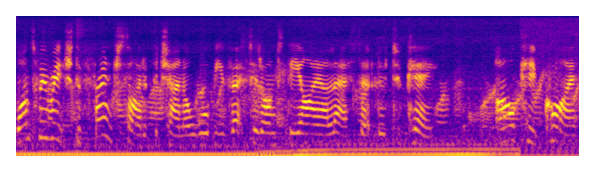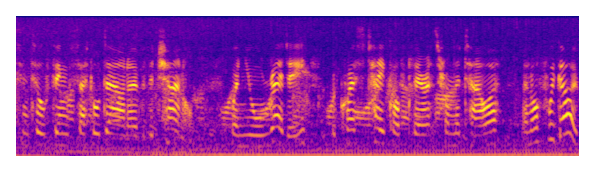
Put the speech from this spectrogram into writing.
Once we reach the French side of the channel, we'll be vectored onto the ILS at Le Touquet. I'll keep quiet until things settle down over the channel. When you're ready, request takeoff clearance from the tower, and off we go.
